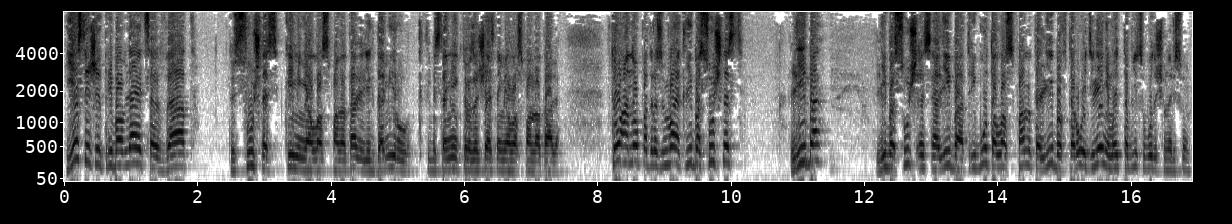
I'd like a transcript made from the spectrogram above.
Если же прибавляется ват, то есть сущность к имени Аллаха Субхану или к дамиру, к местоимению, которое означает на имя Аллаха Субхану то оно подразумевает либо сущность, либо либо сущность, а либо атрибут Аллаха Субхану либо второе деление, мы эту таблицу в будущем нарисуем,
